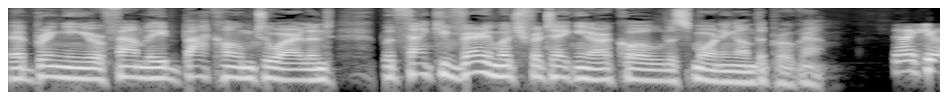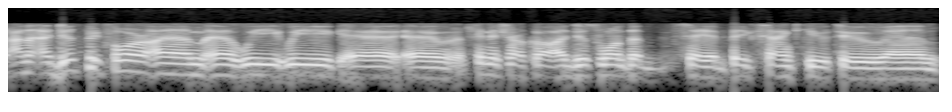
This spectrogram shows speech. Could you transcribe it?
uh, bringing your family back home to Ireland. But thank you very much for taking our call this morning on the programme. Thank you. And uh, just before um, uh, we we uh, uh, finish our call, I just want to say a big thank you to um,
